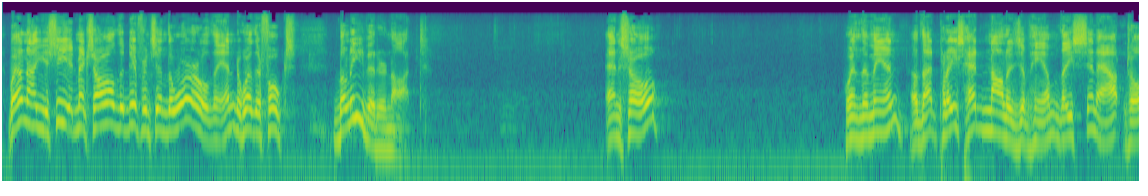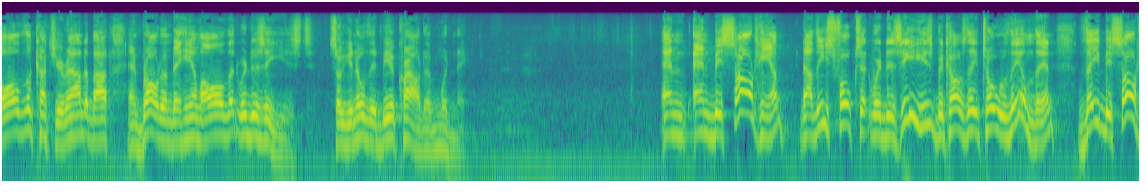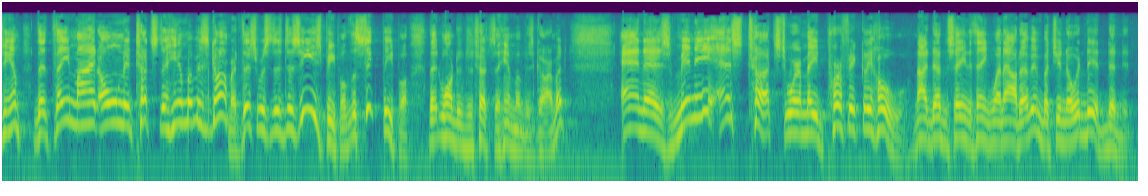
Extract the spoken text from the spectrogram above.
Well, now you see, it makes all the difference in the world then to whether folks believe it or not. And so, when the men of that place had knowledge of him, they sent out into all the country round about and brought unto him all that were diseased. So you know there'd be a crowd of them, wouldn't they? And, and besought him. Now, these folks that were diseased, because they told them then, they besought him that they might only touch the hem of his garment. This was the diseased people, the sick people that wanted to touch the hem of his garment. And as many as touched were made perfectly whole. Now, it doesn't say anything went out of him, but you know it did, didn't it?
